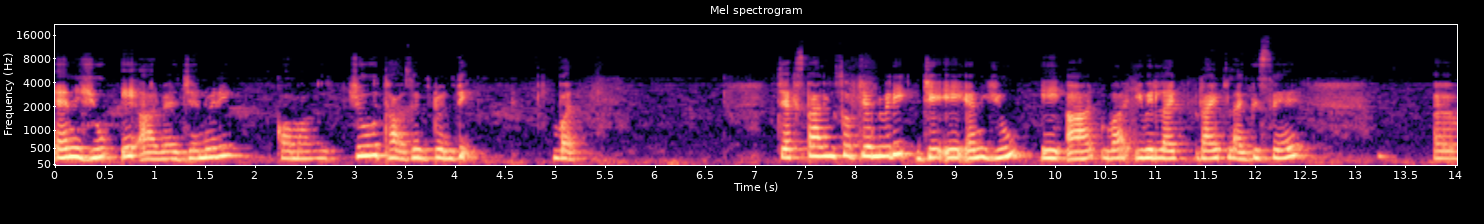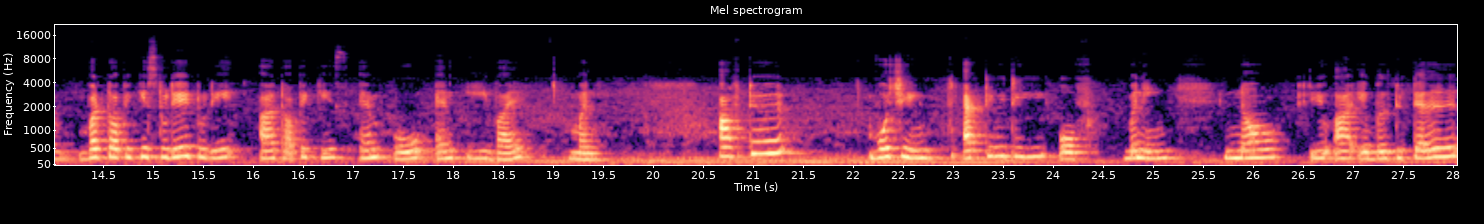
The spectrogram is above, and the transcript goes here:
J-A-N-U-A-R-Y, January, comma, 2021. Check spellings of January, J-A-N-U-A-R-Y. You will like write like this way. Uh, what topic is today? Today our topic is M-O-N-E-Y, money. After watching activity of money, now you are able to tell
